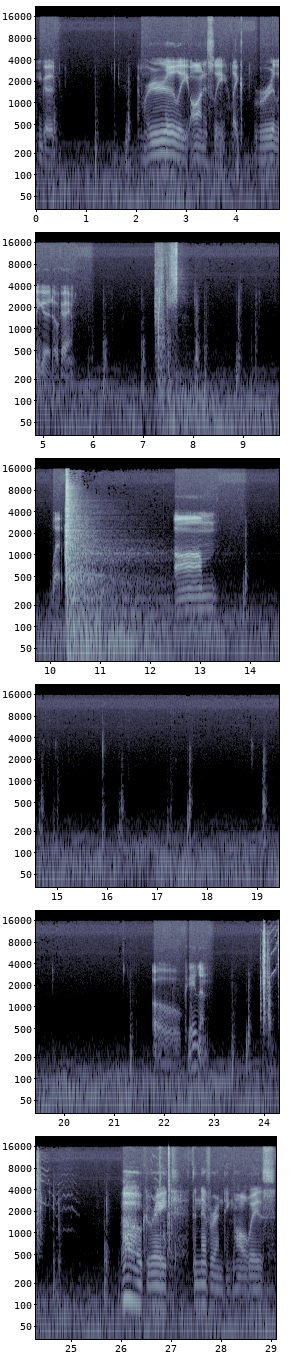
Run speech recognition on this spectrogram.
I'm good. I'm really, honestly, like, really good, okay? What? Um... Okay then. Oh great, the never-ending hallways.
